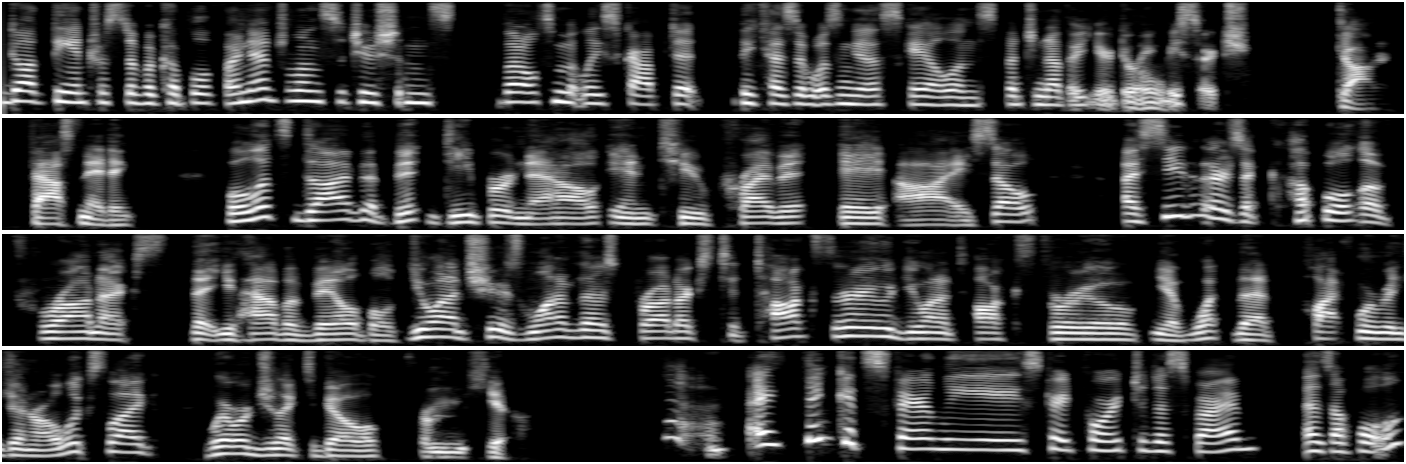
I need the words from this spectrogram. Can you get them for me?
Got the interest of a couple of financial institutions, but ultimately scrapped it because it wasn't going to scale and spent another year doing research. Got it. Fascinating. Well, let's dive a bit deeper now into private AI. So I see that there's a couple of products that you have available. Do you want to choose one of those products to talk through? Do you want to talk through, you know, what the platform in general looks like? Where would you like to go from here? Yeah, I think it's fairly straightforward to describe as a whole.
